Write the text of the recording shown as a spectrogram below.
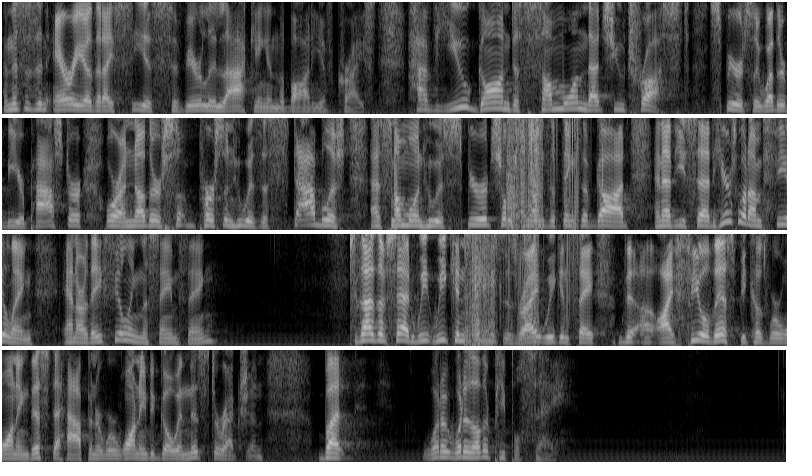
And this is an area that I see is severely lacking in the body of Christ. Have you gone to someone that you trust spiritually, whether it be your pastor or another person who is established as someone who is spiritual, and understands the things of God, and have you said, Here's what I'm feeling, and are they feeling the same thing? Because as I've said, we, we can right? We can say, uh, I feel this because we're wanting this to happen or we're wanting to go in this direction. But what what do other people say?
